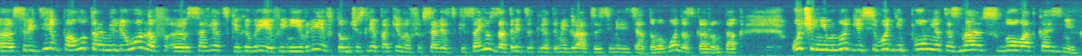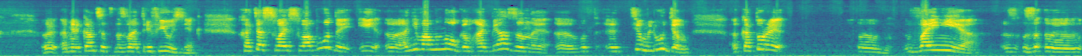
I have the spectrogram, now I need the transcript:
Э, среди полутора миллионов э, советских евреев и неевреев, в том числе покинувших Советский Союз за 30 лет эмиграции 70-го года, скажем так, очень немногие сегодня помнят и знают слово «отказник» американцы это называют рефьюзник. Хотя своей свободой, и они во многом обязаны вот тем людям, которые в войне за, э,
